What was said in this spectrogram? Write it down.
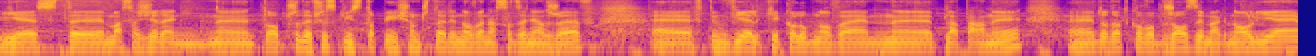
jest e, masa zieleni. E, To przede wszystkim 154 nowe nasadzenia drzew, e, w tym wielkie kolumnowe platany, dodatkowo brzozy, magnolie,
